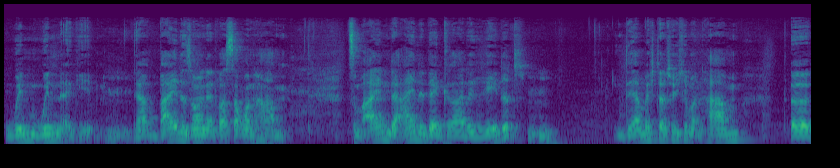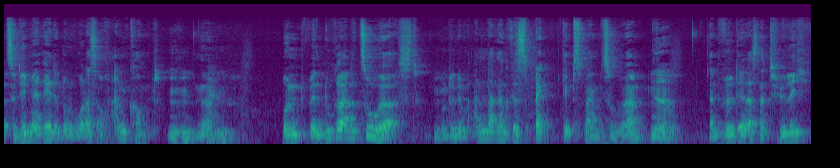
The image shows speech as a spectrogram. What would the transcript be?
Win-Win ergeben. Mhm. Ja, beide sollen etwas davon haben. Zum einen der eine, der gerade redet, Mhm. der möchte natürlich jemanden haben, äh, zu dem er redet und wo das auch ankommt. Mhm. Ne? Und wenn du gerade zuhörst und du dem anderen Respekt gibst beim Zuhören, Ja, dann wird er das natürlich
